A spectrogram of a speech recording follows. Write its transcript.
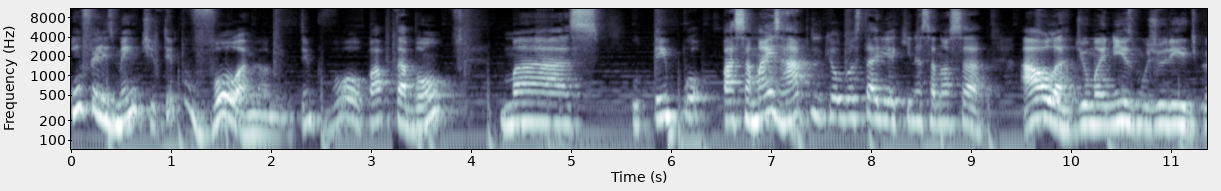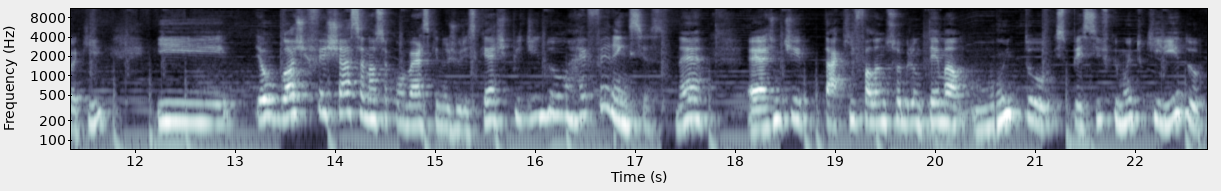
infelizmente o tempo voa, meu amigo. O tempo voa, o papo tá bom, mas o tempo passa mais rápido do que eu gostaria aqui nessa nossa aula de humanismo jurídico aqui. E eu gosto de fechar essa nossa conversa aqui no Juriscast pedindo referências, né? É, a gente está aqui falando sobre um tema muito específico e muito querido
